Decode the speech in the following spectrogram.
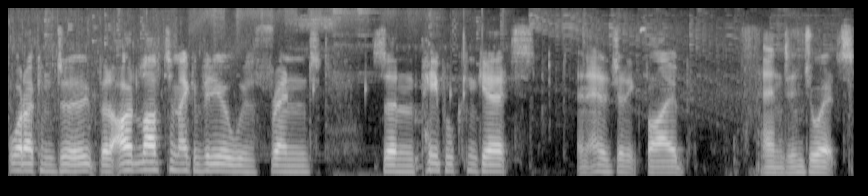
what I can do, but I'd love to make a video with a friend so then people can get an energetic vibe and enjoy it.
